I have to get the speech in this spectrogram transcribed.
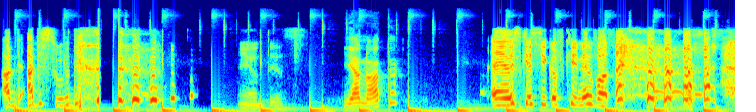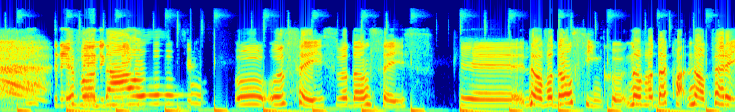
ab. Meu Deus. E a nota? É, eu esqueci que eu fiquei nervosa. eu vou dar o, o, 6, vou dar um 6. Que... Não, vou dar um 5. Não, vou dar 4. Não, peraí.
